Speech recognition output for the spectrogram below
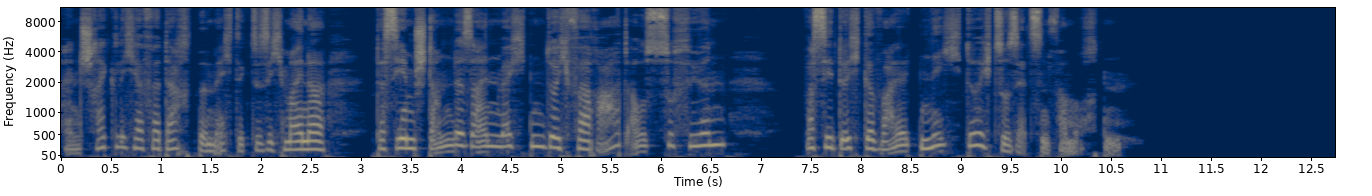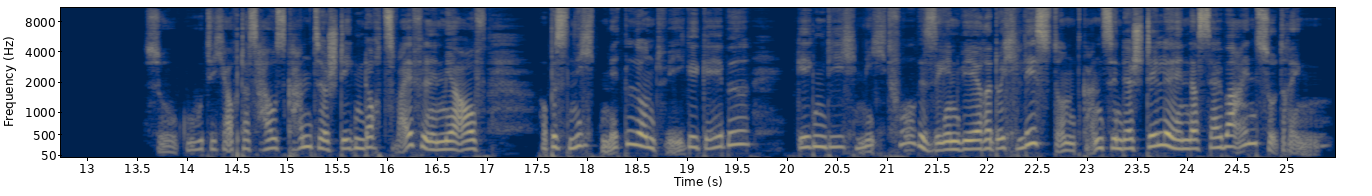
Ein schrecklicher Verdacht bemächtigte sich meiner, dass sie imstande sein möchten, durch Verrat auszuführen, was sie durch Gewalt nicht durchzusetzen vermochten. So gut ich auch das Haus kannte, stiegen doch Zweifel in mir auf, ob es nicht Mittel und Wege gäbe, gegen die ich nicht vorgesehen wäre, durch List und ganz in der Stille in dasselbe einzudringen.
